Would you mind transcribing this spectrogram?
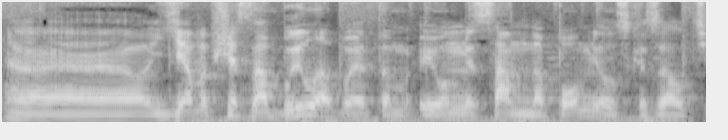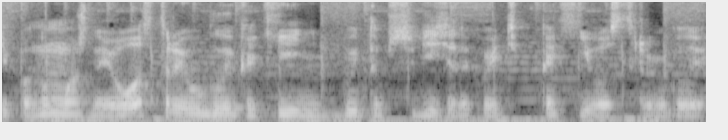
я вообще забыл об этом, и он мне сам напомнил, сказал, типа, ну, можно и острые углы какие-нибудь будет обсудить. Я такой, типа, какие острые углы?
